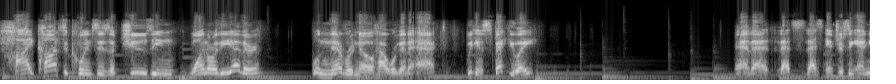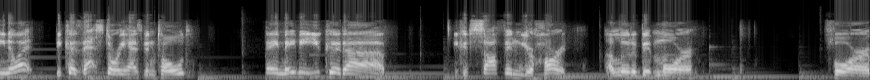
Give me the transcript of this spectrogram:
high consequences of choosing one or the other, we'll never know how we're going to act. We can speculate. Man, that that's that's interesting. And you know what? Because that story has been told, hey, maybe you could uh you could soften your heart a little bit more for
